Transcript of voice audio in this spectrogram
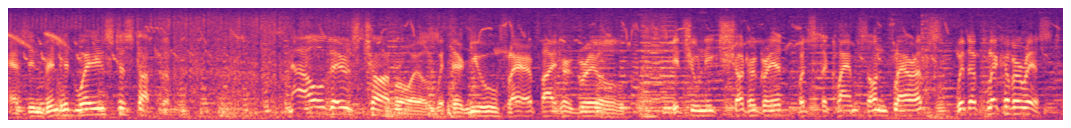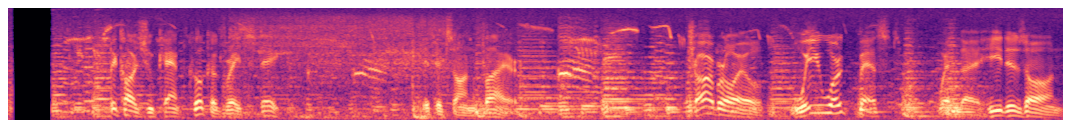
has invented ways to stop them. Now there's Charbroil with their new Flare Fighter grill. Its unique shutter grid puts the clamps on flare-ups with a flick of a wrist. Because you can't cook a great steak if it's on fire. Charbroil, we work best when the heat is on.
